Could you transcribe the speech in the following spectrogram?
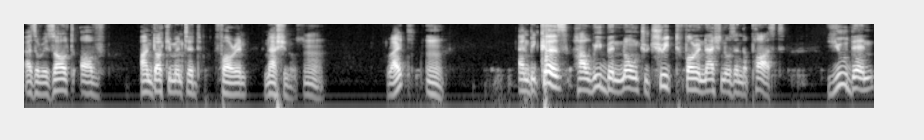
as a result of undocumented foreign nationals, right? And because how we've been known to treat foreign nationals in the past, you then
